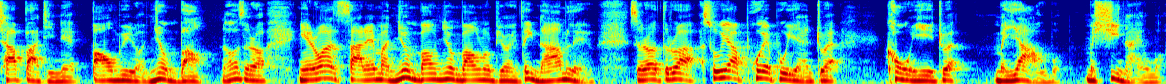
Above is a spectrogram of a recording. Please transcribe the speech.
ခြားပါတီနဲ့ပေါင်းပြီးတော့ညွန့်ပေါင်းเนาะဆိုတော့ငယ်တော့စာထဲမှာညွန့်ပေါင်းညွန့်ပေါင်းလို့ပြောရင်သိနားမလဲဘူးဆိုတော့သူတို့ကအစိုးရဖွဲ့ဖို့ရန်အတွက်ခုံအရေးအတွက်မရဘူးပေါ့မရှိနိုင်ဘူးပေါ့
